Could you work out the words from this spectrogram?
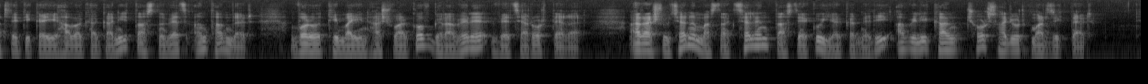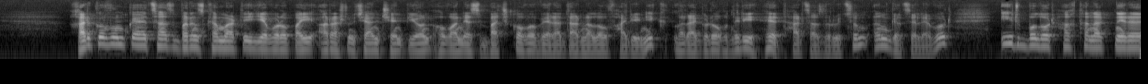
ատլետիկայի հավաքականի 16 անդամներ, որը թիմային հաշվարկով գրավել է 6-րդ տեղը։ Առաջնությանը մասնակցել են 12 երկրների ավելի քան 400 մարզիկներ։ Խարկովում կայացած բռնցքամարտի Եվրոպայի առաջնության չեմպիոն Հովանես Բաչկովը վերադառնալով հայրենիք լրագրողների հետ հարցազրույցում ընդգծել է, որ իր բոլոր հաղթանակները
